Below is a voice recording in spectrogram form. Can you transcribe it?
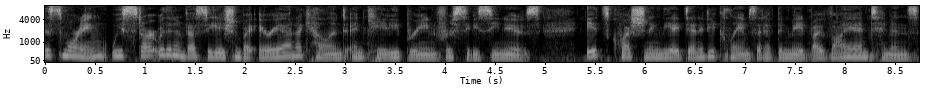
This morning, we start with an investigation by Ariana Kelland and Katie Breen for CBC News. It's questioning the identity claims that have been made by Vianne Timmons,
